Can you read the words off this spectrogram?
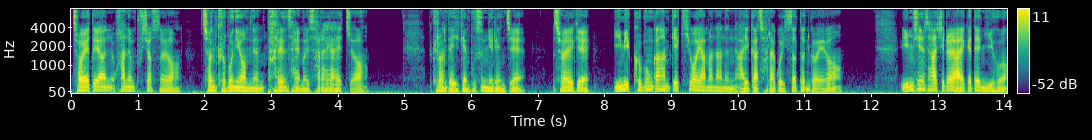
저에 대한 화는 푸셨어요. 전 그분이 없는 다른 삶을 살아야 했죠. 그런데 이게 무슨 일인지 저에게 이미 그분과 함께 키워야만 하는 아이가 자라고 있었던 거예요. 임신 사실을 알게 된 이후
